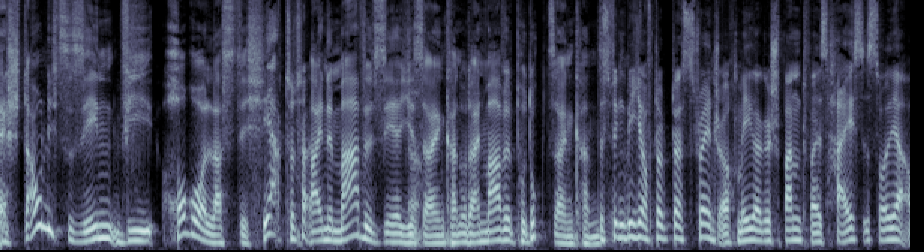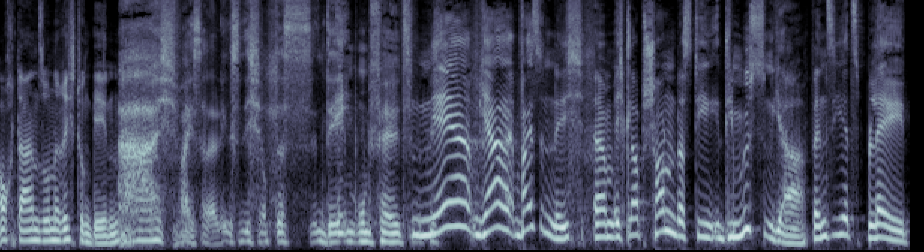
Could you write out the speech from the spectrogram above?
erstaunlich zu sehen, wie horrorlastig ja, total. eine Marvel-Serie ja. sein kann oder ein Marvel-Produkt sein kann. Deswegen bin ich auf Doctor Strange auch mega gespannt, weil es heißt, es soll ja auch da in so eine Richtung gehen. Ah, ich weiß allerdings nicht, ob das in dem Umfeld. Nee, ja, weiß ich nicht. Ähm, ich glaube schon, dass die, die müssen ja, wenn sie jetzt Blade,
